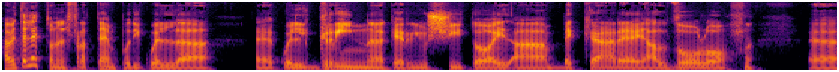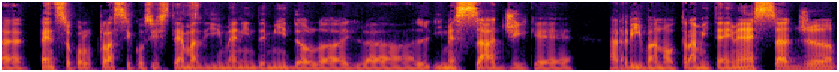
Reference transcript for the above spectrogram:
Avete letto nel frattempo di quel, eh, quel green che è riuscito a, a beccare al volo? Eh, penso col classico sistema di Man in the Middle, il, i messaggi che arrivano tramite iMessage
